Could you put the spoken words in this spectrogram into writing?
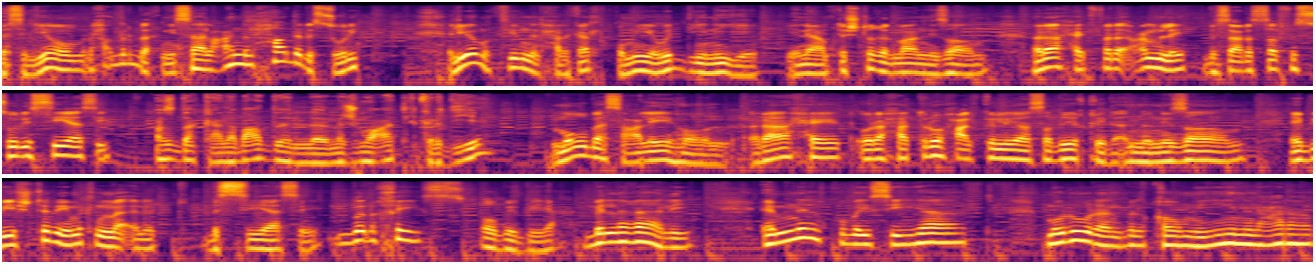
بس اليوم رح أضرب لك مثال عن الحاضر السوري. اليوم كثير من الحركات القومية والدينية يلي عم تشتغل مع النظام راحت فرق عملة بسعر الصرف السوري السياسي قصدك على بعض المجموعات الكردية؟ مو بس عليهم راحت وراح تروح على الكل يا صديقي لأنه النظام بيشتري مثل ما قلت بالسياسة برخيص وبيبيع بالغالي من القبيسيات مرورا بالقوميين العرب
